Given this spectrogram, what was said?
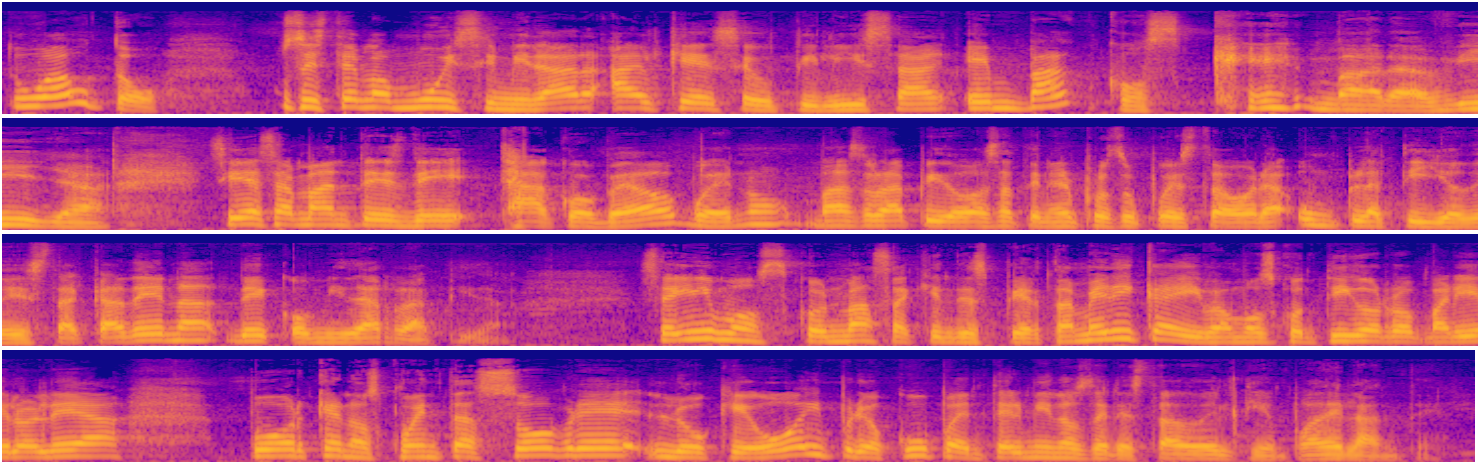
tu auto. Un sistema muy similar al que se utiliza en bancos. ¡Qué maravilla! Si eres amantes de Taco Bell, bueno, más rápido vas a tener, por supuesto, ahora un platillo de esta cadena de comida rápida. Seguimos con más aquí en Despierta América y vamos contigo, Rob Mariel Olea, porque nos cuentas sobre lo que hoy preocupa en términos del estado del tiempo. Adelante.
